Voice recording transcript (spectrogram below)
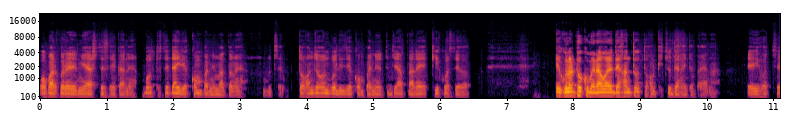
অফার করে নিয়ে আসতেছে এখানে? বলতেছে ডাইরেক্ট কোম্পানির মাধ্যমে। বুঝছেন? তখন যখন বলি যে কোম্পানির যে আপনারে কি করছে এগুলা ডকুমেন্ট আমার দেখান তো, তখন কিছু দেখাইতে পারে না। এই হচ্ছে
